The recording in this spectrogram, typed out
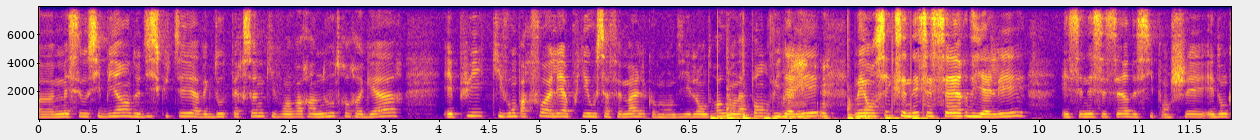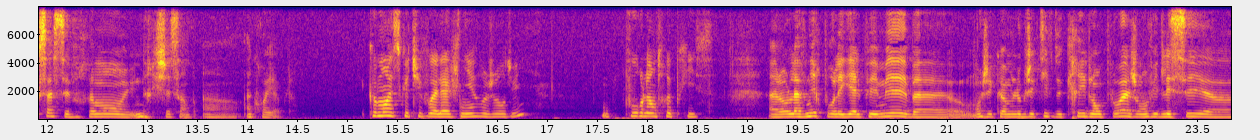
euh, mais c'est aussi bien de discuter avec d'autres personnes qui vont avoir un autre regard et puis qui vont parfois aller appuyer où ça fait mal, comme on dit, l'endroit où on n'a pas envie d'aller, mais on sait que c'est nécessaire d'y aller et c'est nécessaire de s'y pencher. Et donc ça, c'est vraiment une richesse incroyable. Comment est-ce que tu vois l'avenir aujourd'hui pour l'entreprise? Alors l'avenir pour Legal PME, eh ben, moi j'ai comme l'objectif de créer de l'emploi, j'ai envie de laisser euh,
